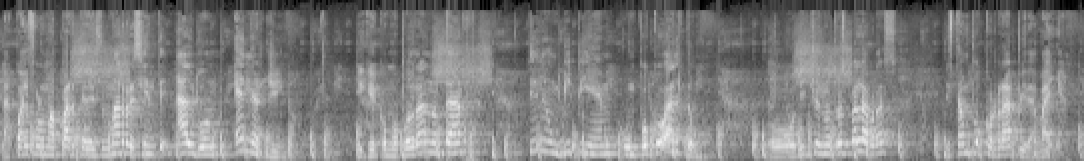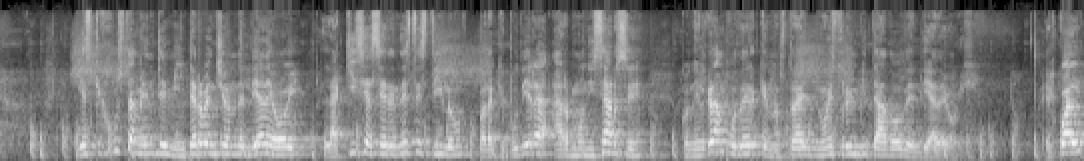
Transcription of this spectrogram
la cual forma parte de su más reciente álbum Energy, y que como podrán notar, tiene un BPM un poco alto, o dicho en otras palabras, está un poco rápida, vaya. Y es que justamente mi intervención del día de hoy la quise hacer en este estilo para que pudiera armonizarse con el gran poder que nos trae nuestro invitado del día de hoy. El cual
